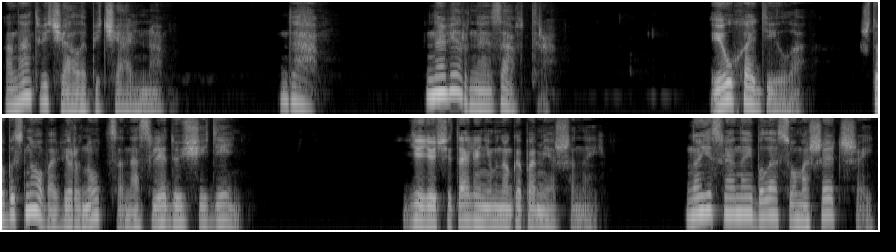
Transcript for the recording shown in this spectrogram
Она отвечала печально. «Да, наверное, завтра». И уходила, чтобы снова вернуться на следующий день. Ее считали немного помешанной. Но если она и была сумасшедшей,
